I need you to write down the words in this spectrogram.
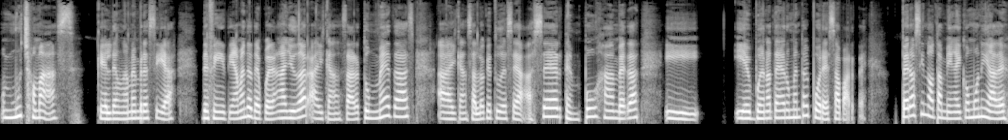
mucho más que el de una membresía, definitivamente te pueden ayudar a alcanzar tus metas, a alcanzar lo que tú deseas hacer, te empujan, ¿verdad? Y, y es bueno tener un mentor por esa parte. Pero si no, también hay comunidades,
